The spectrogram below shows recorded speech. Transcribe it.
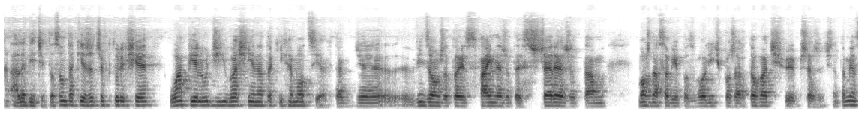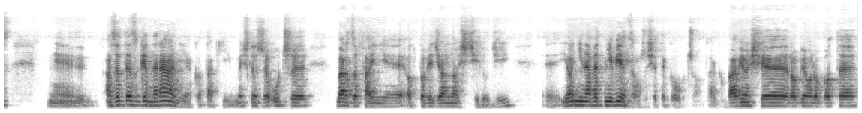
ale wiecie, to są takie rzeczy, w których się łapie ludzi właśnie na takich emocjach, tak, gdzie widzą, że to jest fajne, że to jest szczere, że tam można sobie pozwolić, pożartować, przeżyć. Natomiast AZS generalnie jako taki myślę, że uczy bardzo fajnie odpowiedzialności ludzi i oni nawet nie wiedzą, że się tego uczą. Tak? Bawią się, robią robotę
